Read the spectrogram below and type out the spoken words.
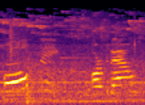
All things are bound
